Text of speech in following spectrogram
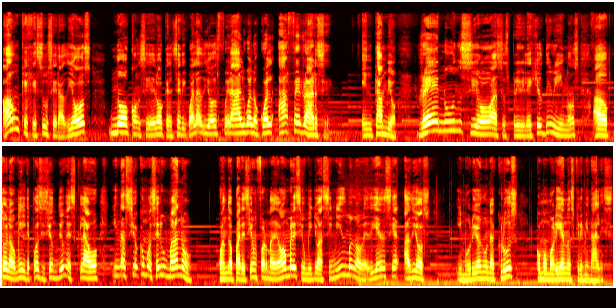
aunque Jesús era Dios, no consideró que el ser igual a Dios fuera algo a lo cual aferrarse. En cambio, renunció a sus privilegios divinos, adoptó la humilde posición de un esclavo y nació como ser humano. Cuando apareció en forma de hombre, se humilló a sí mismo en obediencia a Dios y murió en una cruz como morían los criminales.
